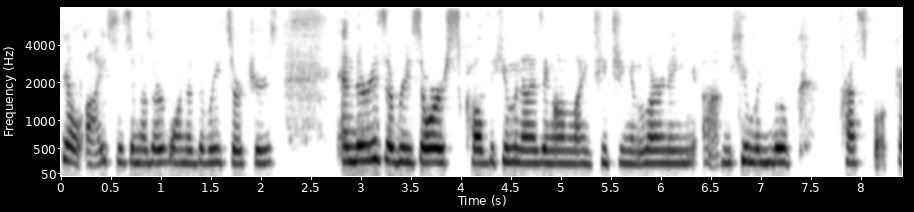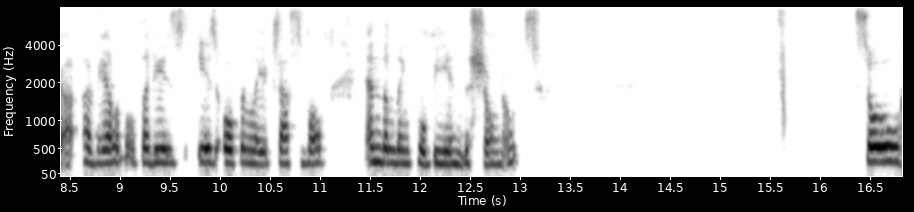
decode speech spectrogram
Phil Ice is another one of the researchers. And there is a resource called the Humanizing Online Teaching and Learning um, Human MOOC Pressbook uh, available that is, is openly accessible and the link will be in the show notes. So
